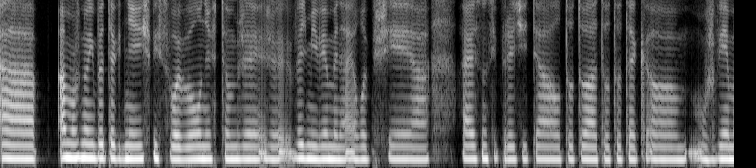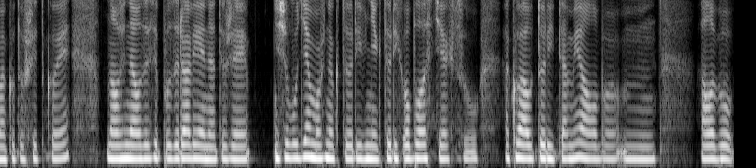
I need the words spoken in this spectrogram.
a, a možno iba tak neišli svoj voľne v tom, že, že veď my vieme najlepšie a, a ja som si prečítal toto a toto, tak uh, už viem, ako to všetko je. No že naozaj sa pozerali aj na to, že že ľudia možno, ktorí v niektorých oblastiach sú ako autoritami alebo mm, alebo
